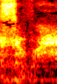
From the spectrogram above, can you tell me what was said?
this away.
